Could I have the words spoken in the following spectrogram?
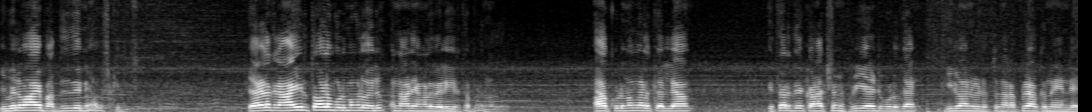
വിപുലമായ പദ്ധതി തന്നെ ആവിഷ്കരിച്ചു. കേരളത്തിൽ ആയിരത്തോളം കുടുംബങ്ങൾ വരും എന്നാണ് ഞങ്ങൾ വിലയിരുത്തപ്പെടുന്നത്. ആ കുടുംബങ്ങൾക്കെല്ലാം ഇത്തരത്തിൽ കണക്ഷൻ ഫ്രീ ആയിട്ട് കൊടുക്കാൻ തീരുമാനമെടുത്ത് നടപ്പിലാക്കുന്നതിന്റെ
